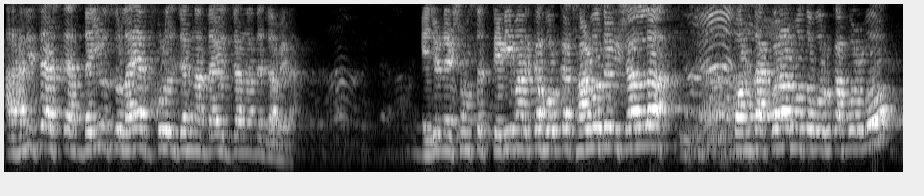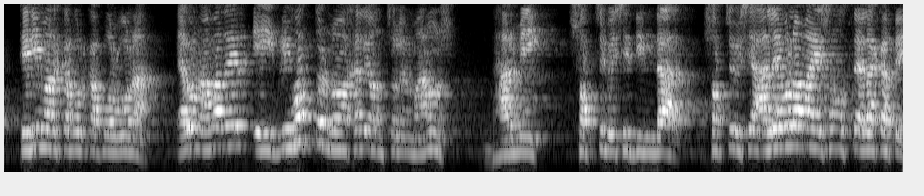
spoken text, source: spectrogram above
আর হাদিসে আসছে, আর দায়ুস লা ইয়াদখুলুল জান্নাত, দায়ুস জান্নাতে যাবে না। এই জন্য এই সমস্ত টেডি মার্কা বোরকা ছাড়বো তো ইনশাআল্লাহ? পর্দা করার মতো বোরকা পরবো? টেডি মার্কা বোরকা পরবো না। এবং আমাদের এই বৃহত্তর নোয়াখালী অঞ্চলের মানুষ ধার্মিক, সবচেয়ে বেশি দিনদার, সবচেয়ে বেশি আলেমোলামা এই সমস্ত এলাকাতে,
